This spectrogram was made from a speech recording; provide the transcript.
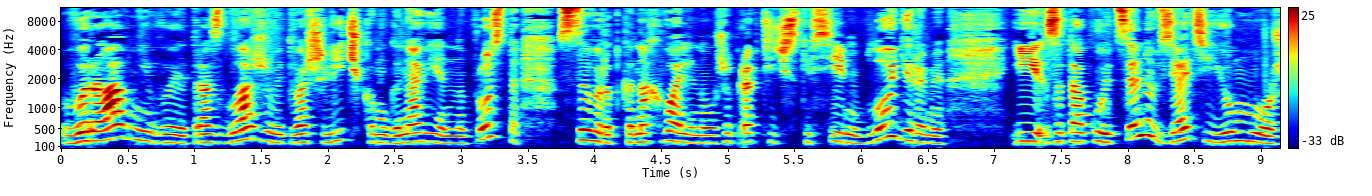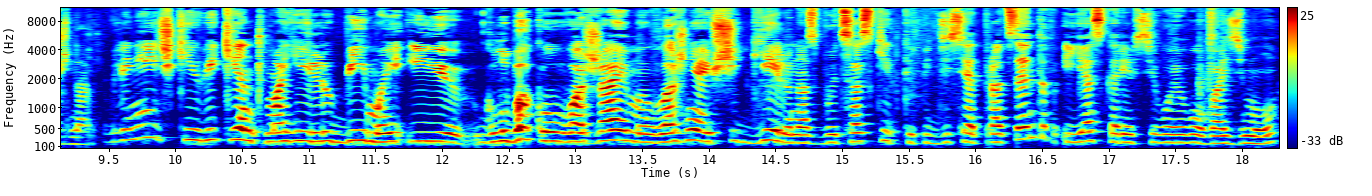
выравнивает, разглаживает ваше личико мгновенно. Просто сыворотка нахвалена уже практически всеми блогерами, и за такую цену взять ее можно. В линейке Weekend моей любимой и глубоко уважаемый увлажняющий гель у нас будет со скидкой 50%, и я, скорее всего, его возьму.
